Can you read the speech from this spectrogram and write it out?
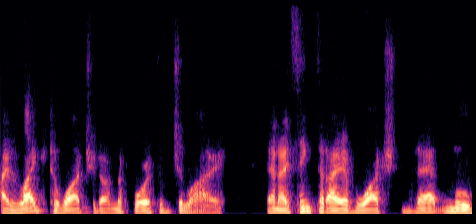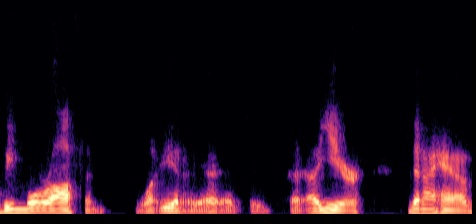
I like to watch it on the 4th of July. And I think that I have watched that movie more often, what you know, a, a year than I have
